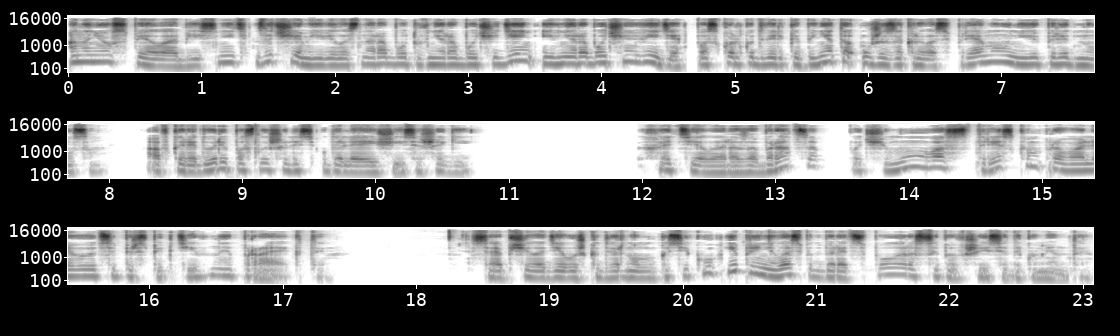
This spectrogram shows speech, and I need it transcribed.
Она не успела объяснить, зачем явилась на работу в нерабочий день и в нерабочем виде, поскольку дверь кабинета уже закрылась прямо у нее перед носом а в коридоре послышались удаляющиеся шаги. Хотела разобраться, почему у вас с треском проваливаются перспективные проекты. Сообщила девушка дверному косяку и принялась подбирать с пола рассыпавшиеся документы.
